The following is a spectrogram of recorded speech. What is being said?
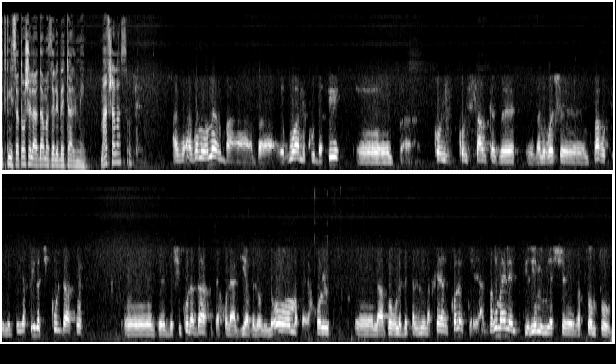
את כניסתו של האדם הזה לבית העלמין. מה אפשר לעשות? אז, אז אני אומר, באירוע הנקודתי, אה, כל, כל שר כזה, ואני רואה שהם כבר עושים את זה, יפעיל את שיקול דעתו. אה, ובשיקול הדעת אתה יכול להגיע ולא לנאום, אתה יכול אה, לעבור לבית עלמין אחר, כל הדברים האלה הם פתירים אם יש רצון טוב.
